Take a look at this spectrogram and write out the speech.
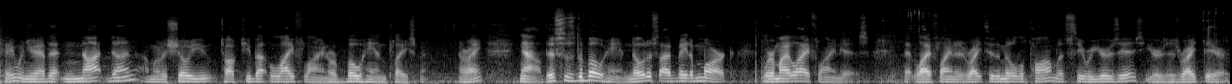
Okay, when you have that knot done, I'm going to show you, talk to you about lifeline or bow hand placement. All right, now this is the bow hand. Notice I've made a mark where my lifeline is. That lifeline is right through the middle of the palm. Let's see where yours is. Yours is right there.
